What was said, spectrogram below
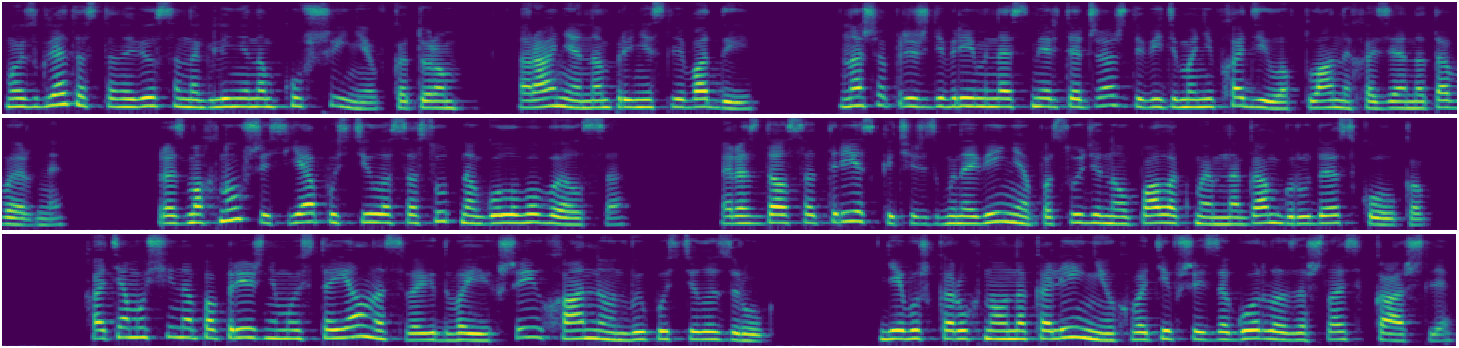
Мой взгляд остановился на глиняном кувшине, в котором ранее нам принесли воды. Наша преждевременная смерть от жажды, видимо, не входила в планы хозяина таверны. Размахнувшись, я опустила сосуд на голову Велса. Раздался треск, и через мгновение посудина упала к моим ногам грудой осколков. Хотя мужчина по-прежнему и стоял на своих двоих, шею Ханны он выпустил из рук. Девушка рухнула на колени ухватившись за горло, зашлась в кашле.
